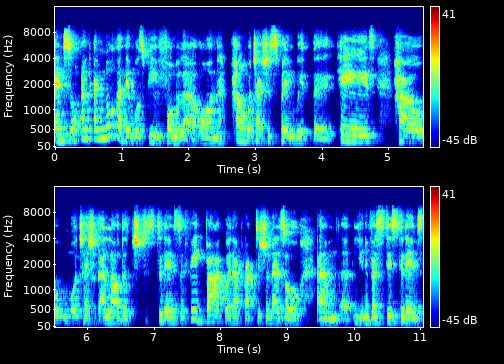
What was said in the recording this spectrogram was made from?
And so I, I, know that there must be a formula on how much I should spend with the case, how much I should allow the students to feedback, whether practitioners or um, uh, university students,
